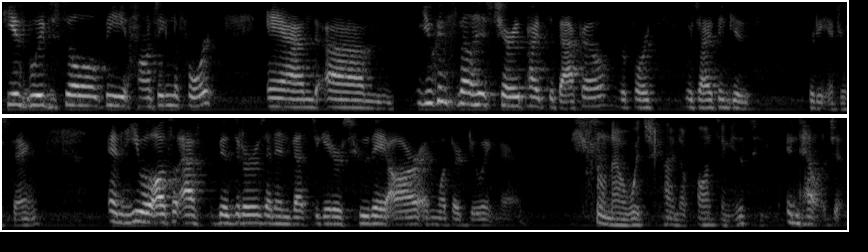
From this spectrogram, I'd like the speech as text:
he is believed to still be haunting the fort. And um, you can smell his cherry pipe tobacco reports, which I think is pretty interesting and he will also ask visitors and investigators who they are and what they're doing there. So now, which kind of haunting is he? Intelligent.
